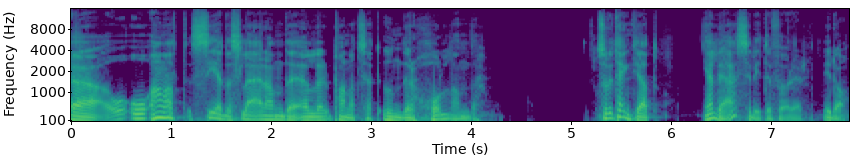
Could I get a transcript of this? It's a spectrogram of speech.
eh, och annat sedeslärande eller på annat sätt underhållande. Så då tänkte jag att jag läser lite för er idag.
